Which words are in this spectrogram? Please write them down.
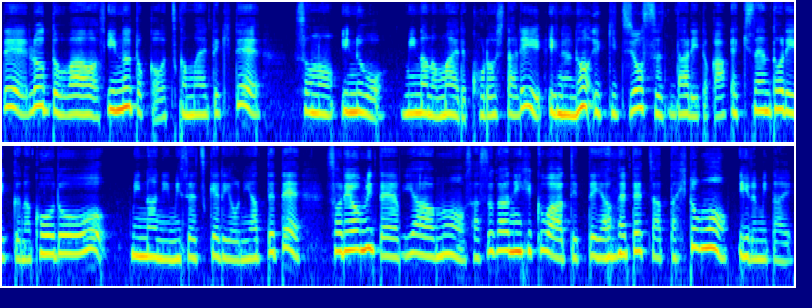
でロッドは犬とかを捕まえてきてその犬をみんなの前で殺したり犬の生き血を吸ったりとかエキセントリックな行動をみんなに見せつけるようにやっててそれを見ていやもうさすがに引くわって言ってやめてっちゃった人もいるみたい。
